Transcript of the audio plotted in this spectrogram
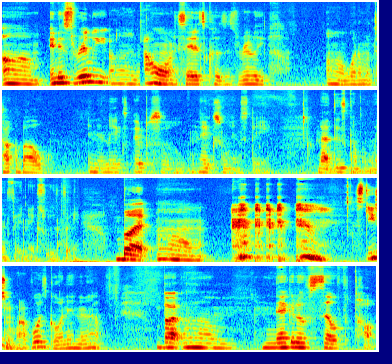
um, and it's really um. I don't want to say this because it's really, um, what I'm gonna talk about in the next episode next Wednesday. Not this coming Wednesday, next Wednesday. But um excuse me, my voice going in and out. But um negative self talk.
